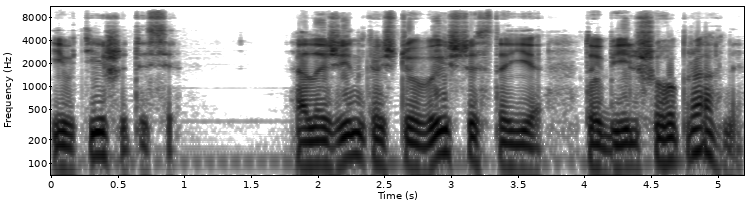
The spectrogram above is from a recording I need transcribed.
і втішитися. Але жінка, що вище стає, то більшого прагне.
